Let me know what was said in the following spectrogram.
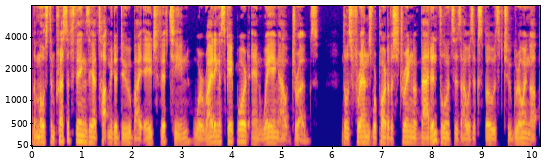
The most impressive things they had taught me to do by age 15 were riding a skateboard and weighing out drugs. Those friends were part of a string of bad influences I was exposed to growing up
